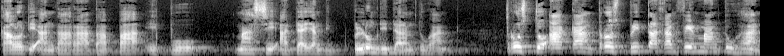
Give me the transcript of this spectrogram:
Kalau di antara bapak, ibu masih ada yang di, belum di dalam Tuhan, terus doakan, terus beritakan firman Tuhan.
